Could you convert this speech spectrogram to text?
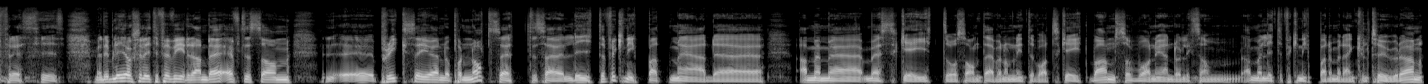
precis. Men det blir också lite förvirrande eftersom eh, Prix är ju ändå på något sätt så här, lite förknippat med, eh, ja, men med, med skate och sånt. Även om det inte var ett skateband så var ni ändå liksom, ja, men lite förknippade med den kulturen.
